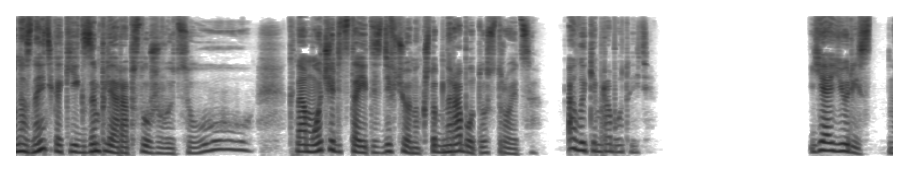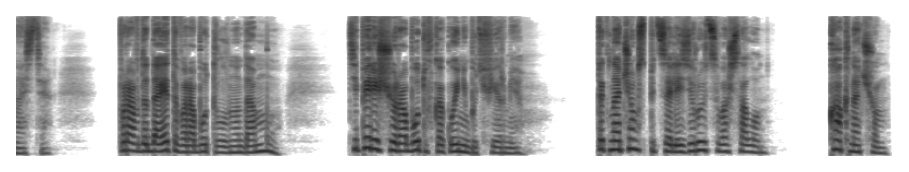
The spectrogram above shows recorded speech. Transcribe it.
У нас знаете, какие экземпляры обслуживаются? У, -у, -у. К нам очередь стоит из девчонок, чтобы на работу устроиться. А вы кем работаете? Я юрист, Настя. Правда, до этого работала на дому. Теперь ищу работу в какой-нибудь фирме. Так на чем специализируется ваш салон? Как на чем?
